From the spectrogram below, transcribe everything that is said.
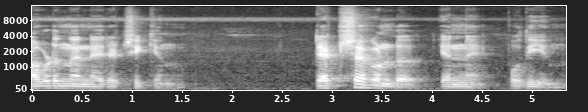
അവിടുന്ന് എന്നെ രക്ഷിക്കുന്നു. രക്ഷ കൊണ്ട് എന്നെ പൊതിയുന്നു.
